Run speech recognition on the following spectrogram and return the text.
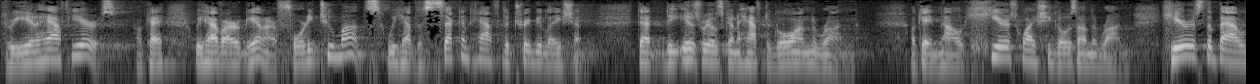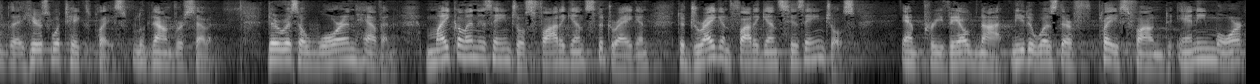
Three and a half years. Okay. We have our, again, our 42 months. We have the second half of the tribulation that the Israel's going to have to go on the run. Okay, now here's why she goes on the run. Here's the battle, here's what takes place. Look down, verse 7. There was a war in heaven. Michael and his angels fought against the dragon. The dragon fought against his angels. And prevailed not. Neither was their place found any more,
